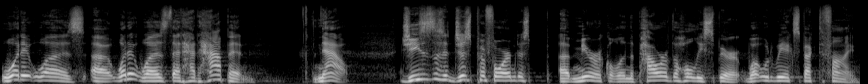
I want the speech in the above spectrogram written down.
what it was, uh, what it was that had happened. Now, Jesus had just performed a, miracle in the power of the Holy Spirit. What would we expect to find?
